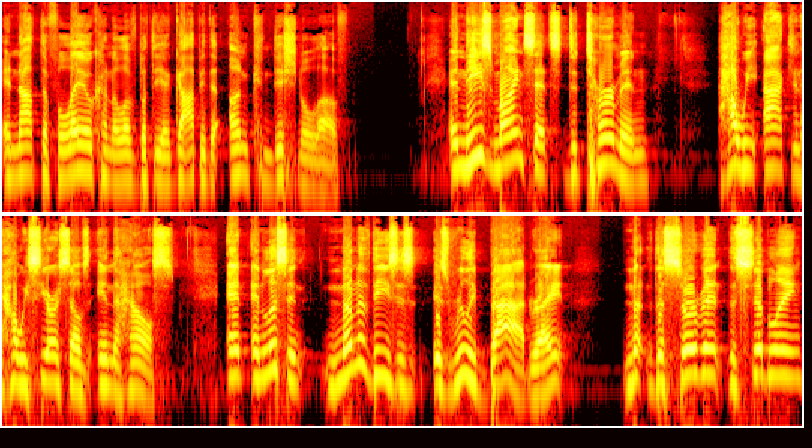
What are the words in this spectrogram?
and not the phileo kind of love, but the agape, the unconditional love. And these mindsets determine how we act and how we see ourselves in the house. And, and listen, none of these is, is really bad, right? The servant, the sibling,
